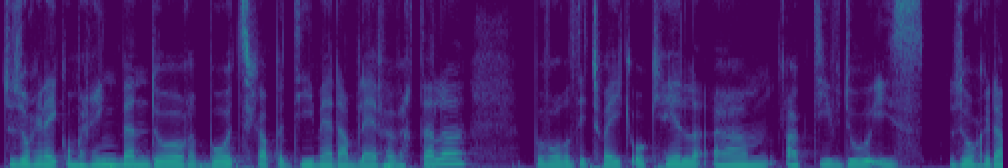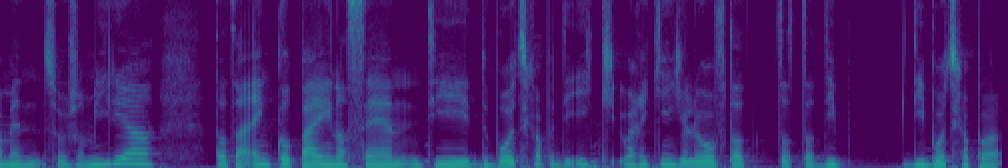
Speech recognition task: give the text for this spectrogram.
te zorgen dat ik omringd ben door boodschappen die mij dan blijven vertellen. Bijvoorbeeld iets wat ik ook heel actief doe, is zorgen dat mijn social media, dat dat enkel pagina's zijn die de boodschappen die ik, waar ik in geloof, dat, dat, dat die die boodschappen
